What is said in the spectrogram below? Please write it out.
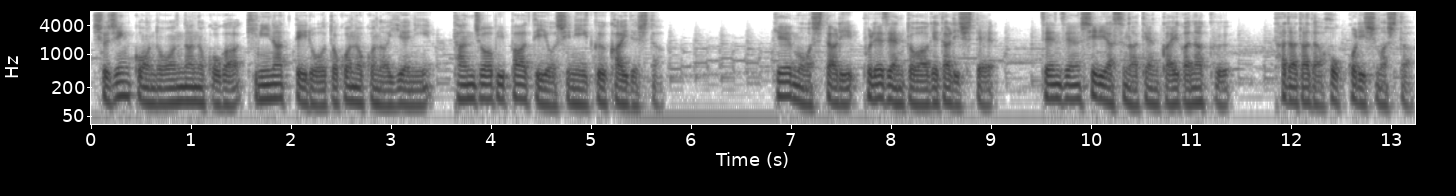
主人公の女の子が気になっている男の子の家に誕生日パーティーをしに行く回でした。ゲームをしたりプレゼントをあげたりして全然シリアスな展開がなくただただほっこりしました。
